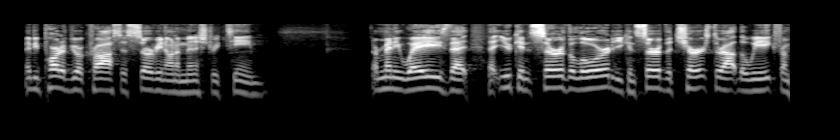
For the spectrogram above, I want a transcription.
Maybe part of your cross is serving on a ministry team. There are many ways that, that you can serve the Lord. You can serve the church throughout the week from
